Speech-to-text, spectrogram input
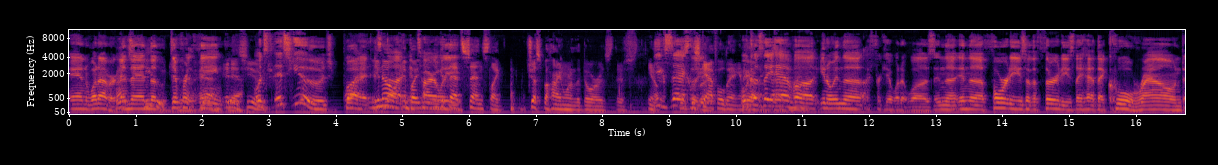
and whatever, That's and then the different though, yeah. thing. It is Yeah. huge. Well, it's, it's huge, but, but you know, not but entirely. you get that sense like just behind one of the doors, there's you know exactly the scaffolding. and Well, because they have, uh, you know, in the I forget what it was in the in the 40s or the 30s, they had that cool round,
